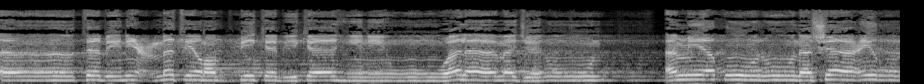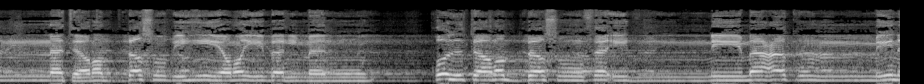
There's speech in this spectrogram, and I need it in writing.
أنت بنعمة ربك بكاهن ولا مجنون. أم يقولون شاعر نتربص به ريب المنون. قل تربصوا فإني معكم من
